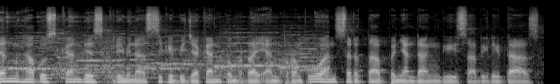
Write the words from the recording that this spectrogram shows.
dan menghapuskan diskriminasi kebijakan pemberdayaan perempuan serta penyandang disabilitas.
